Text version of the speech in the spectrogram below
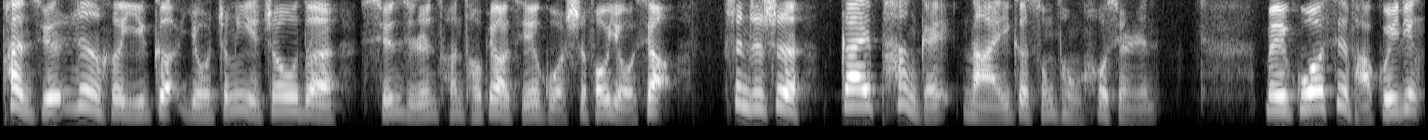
判决任何一个有争议州的选举人团投票结果是否有效，甚至是该判给哪一个总统候选人。美国宪法规定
